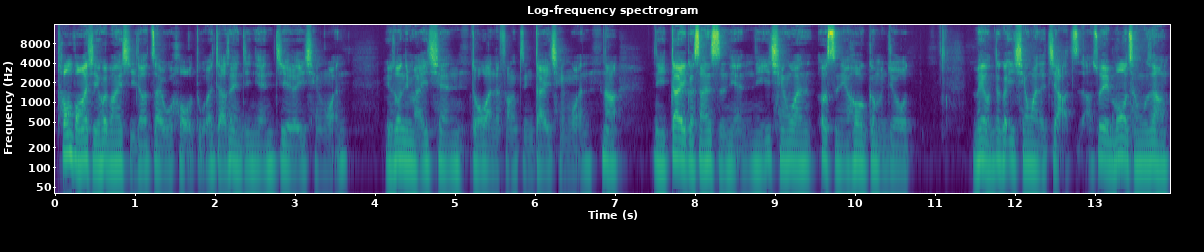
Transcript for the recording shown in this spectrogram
通膨它其实会帮你洗掉债务厚度。而假设你今天借了一千万，比如说你买一千多万的房子，你贷一千万，那你贷一个三十年，你一千万二十年后根本就没有那个一千万的价值啊，所以某种程度上。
